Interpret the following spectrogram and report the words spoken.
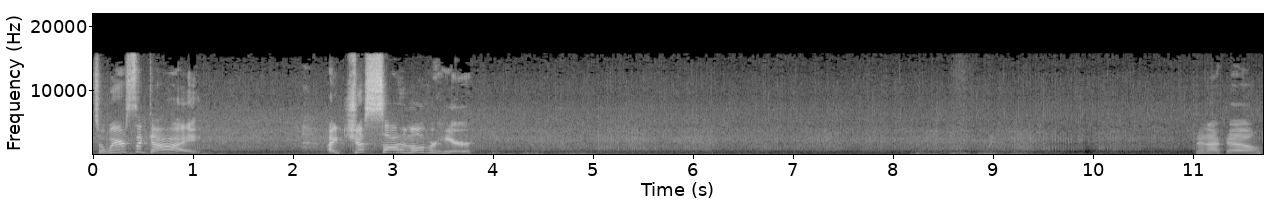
So where's the guy? I just saw him over here. Nanako.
